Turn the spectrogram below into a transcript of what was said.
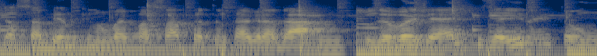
já sabendo que não vai passar para tentar agradar os evangélicos aí, né? Então,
